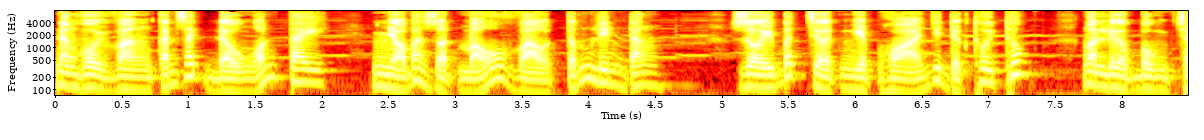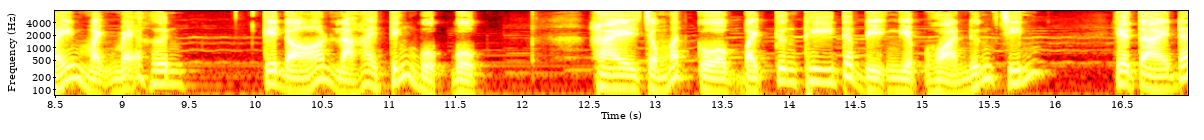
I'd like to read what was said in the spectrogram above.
nàng vội vàng cắn rách đầu ngón tay, nhỏ ba giọt máu vào tấm linh đăng. Rồi bất chợt nghiệp hỏa như được thôi thúc, ngọn lửa bùng cháy mạnh mẽ hơn. Cái đó là hai tiếng bụp bụp. Hai trong mắt của Bạch Cương Thi đã bị nghiệp hỏa nướng chín. Hiện tại đã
